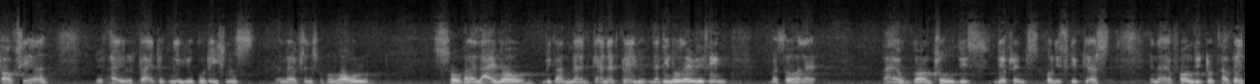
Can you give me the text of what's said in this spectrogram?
talks here, I will try to give you quotations and reference from all, so far as I know, because man cannot claim that he knows everything, but so far as I have gone through these different holy scriptures, and I have found the truth of it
